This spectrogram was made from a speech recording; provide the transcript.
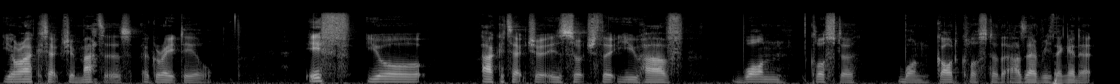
your architecture matters a great deal. If your architecture is such that you have one cluster, one God cluster that has everything in it,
